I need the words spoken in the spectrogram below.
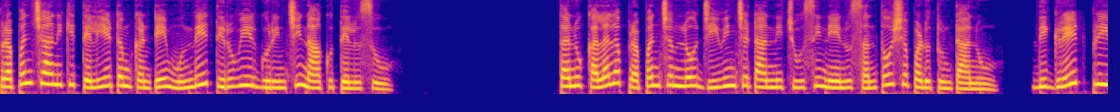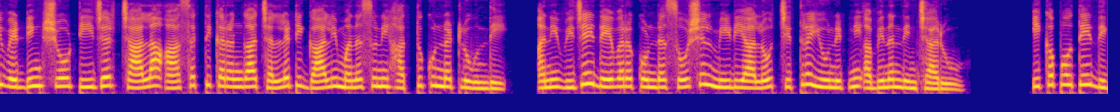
ప్రపంచానికి తెలియటం కంటే ముందే తిరువీర్ గురించి నాకు తెలుసు. తను కలల ప్రపంచంలో జీవించటాన్ని చూసి నేను సంతోషపడుతుంటాను. The great pre wedding show teaser చాలా ఆసక్తికరంగా చల్లటి గాలి మనసుని హత్తుకున్నట్లు ఉంది అని విజయ్ దేవరకొండ సోషల్ మీడియాలో చిత్ర యూనిట్ని అభినందించారు. ఇకపోతే the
